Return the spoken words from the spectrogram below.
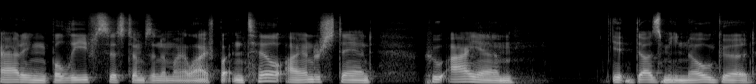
adding belief systems into my life. But until I understand who I am, it does me no good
